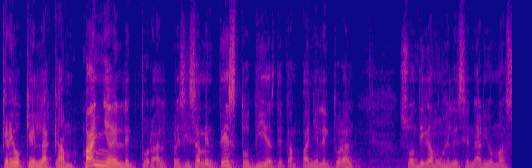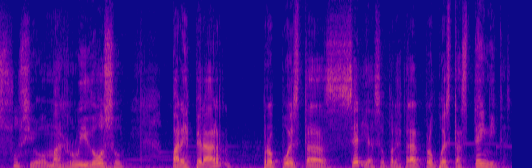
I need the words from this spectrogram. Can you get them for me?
creo que la campaña electoral, precisamente estos días de campaña electoral, son, digamos, el escenario más sucio, más ruidoso para esperar propuestas serias o para esperar propuestas técnicas.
